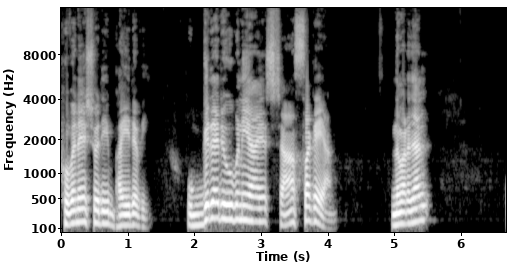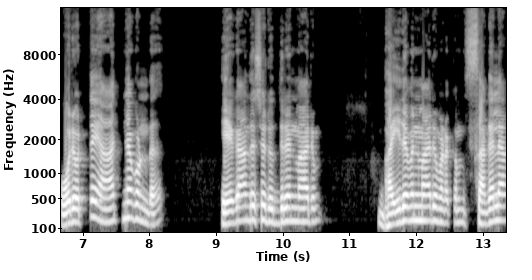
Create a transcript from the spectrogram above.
ഭുവനേശ്വരി ഭൈരവി. ഉഗ്രരൂപിണിയായ ശാസകയാണ്. എന്ന് പറഞ്ഞാൽ ഒരൊറ്റ ആജ്ഞ കൊണ്ട് ഏകാദശ രുദ്രന്മാരും ഭൈരവന്മാരുമടക്കം സകല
